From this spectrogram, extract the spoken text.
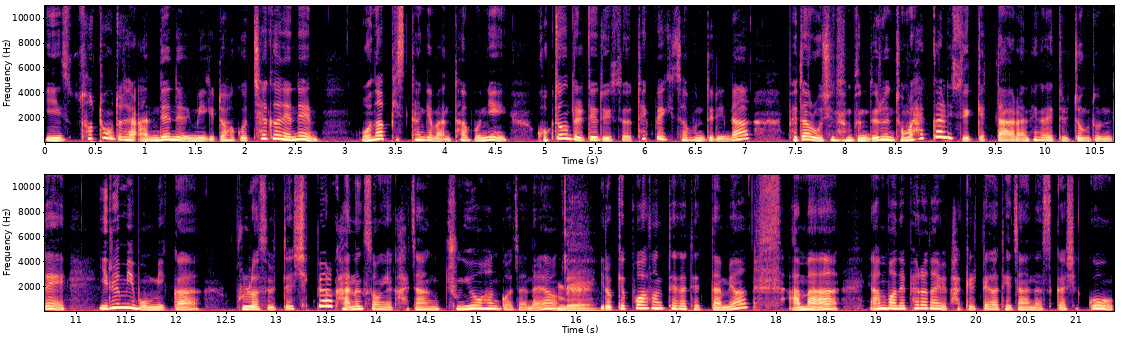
이 소통도 잘 안 되는 의미이기도 하고 최근에는 워낙 비슷한 게 많다 보니 걱정될 때도 있어요. 택배 기사분들이나 배달 오시는 분들은 정말 헷갈릴 수 있겠다라는 생각이 들 정도인데 이름이 뭡니까? 불렀을 때 식별 가능성이 가장 중요한 거잖아요. 네. 이렇게 포화 상태가 됐다면 아마 한 번의 패러다임이 바뀔 때가 되지 않았을까 싶고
